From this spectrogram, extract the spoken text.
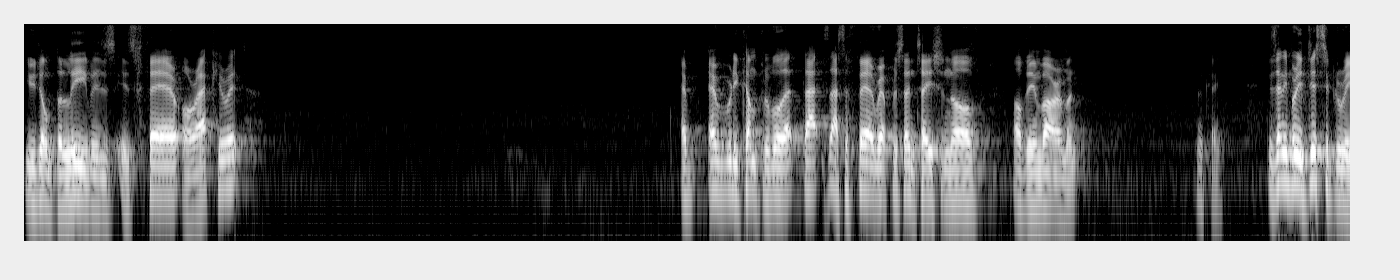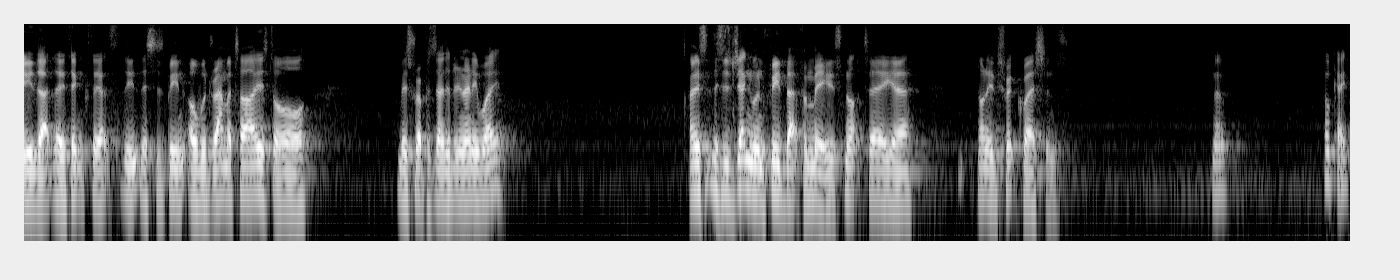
you don't believe is, is fair or accurate? Everybody comfortable that that's, that's a fair representation of, of the environment? Okay. Does anybody disagree that they think that this has been over-dramatized or misrepresented in any way? And this, this is genuine feedback from me. It's not, a, uh, not any trick questions. No? Okay.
